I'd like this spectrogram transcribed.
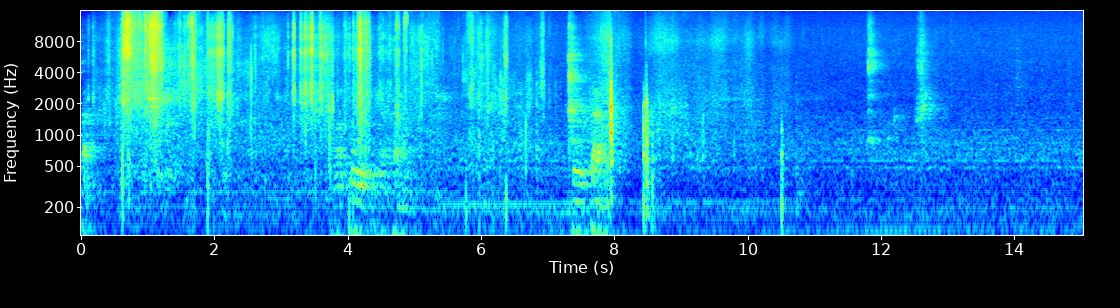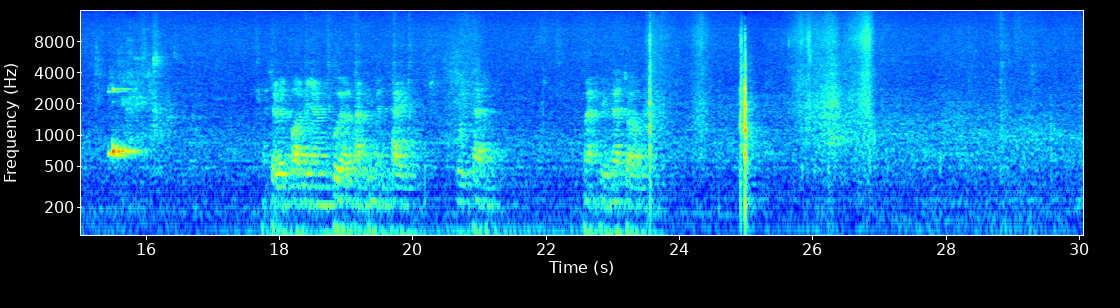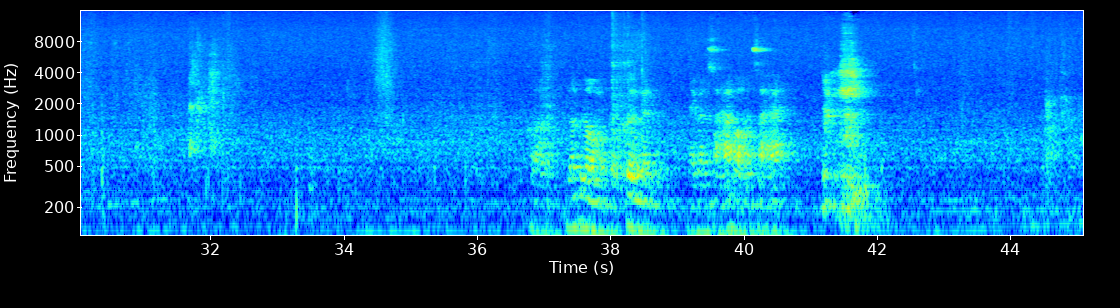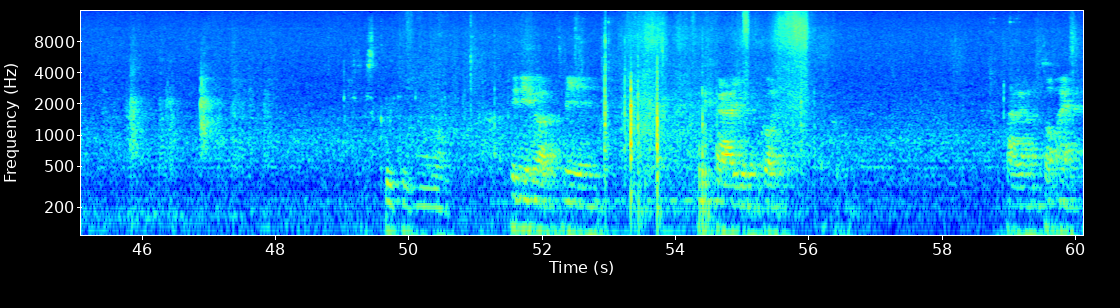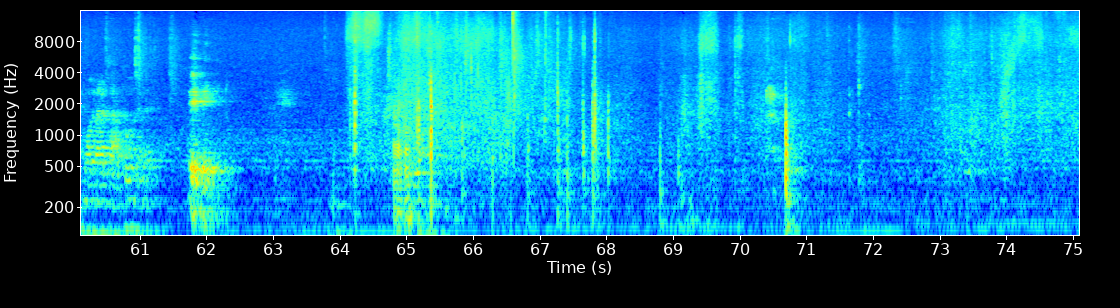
สัตว์ว่าผู้กระทำผู้ตั้งเจริญพรไปยังผู้กระทำที่เมืองไทยผู้ตั้งมาอยู่หน้าจอเลย ก็ลดลงเกือบ ครึ่งหนึ่งในภาษาออกภาษา ที่นี่ก็มีมีกาอยู่หนึ่งคนตายแล้วส้มให้มอนาสาธุหน่อยนะเอ๊ะ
